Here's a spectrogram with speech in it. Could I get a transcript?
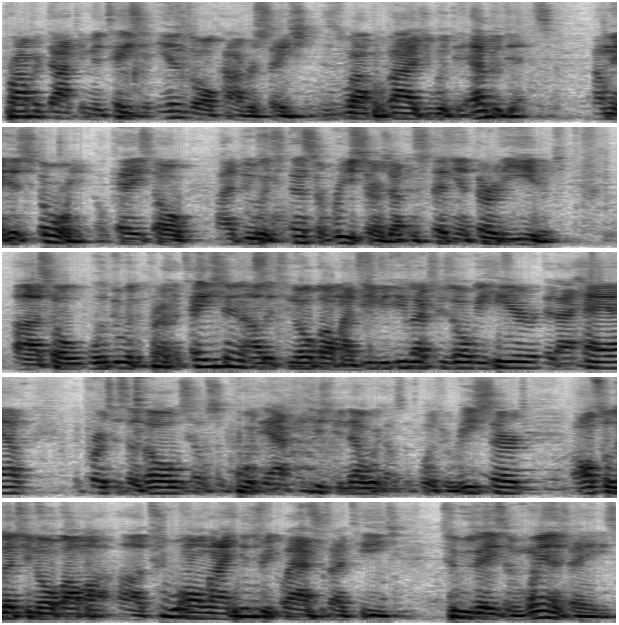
Proper documentation ends all conversation. This is why I provide you with the evidence. I'm a historian, okay? So I do extensive research. I've been studying 30 years. Uh, so we'll do the presentation. I'll let you know about my DVD lectures over here that I have. The purchase of those help support the African History Network, help support the research. I'll also let you know about my uh, two online history classes I teach Tuesdays and Wednesdays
